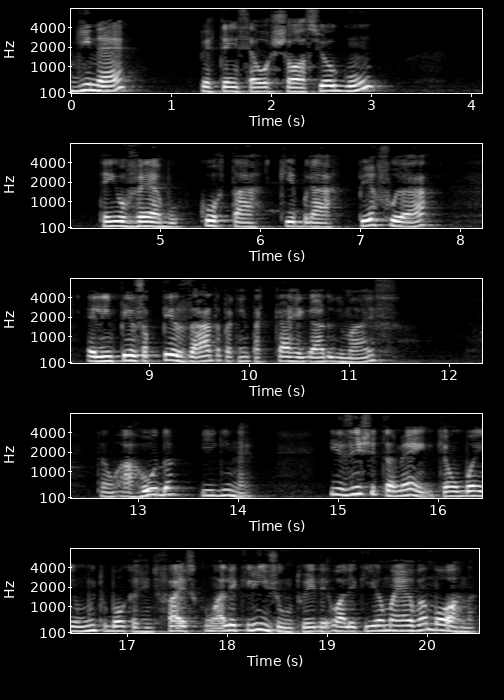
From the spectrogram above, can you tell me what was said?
Guiné pertence ao Oxóssi Ogum. Tem o verbo cortar, quebrar, perfurar. É limpeza pesada para quem está carregado demais. Então, arruda e guiné. Existe também, que é um banho muito bom que a gente faz, com alecrim junto. Ele, o alecrim é uma erva morna.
